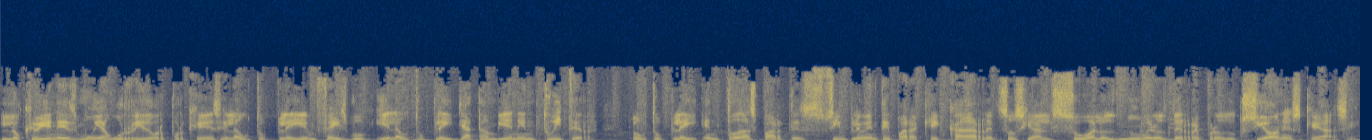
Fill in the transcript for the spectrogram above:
Lo que viene es muy aburridor porque es el autoplay en Facebook y el autoplay ya también en Twitter. Autoplay en todas partes simplemente para que cada red social suba los números de reproducciones que hace.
